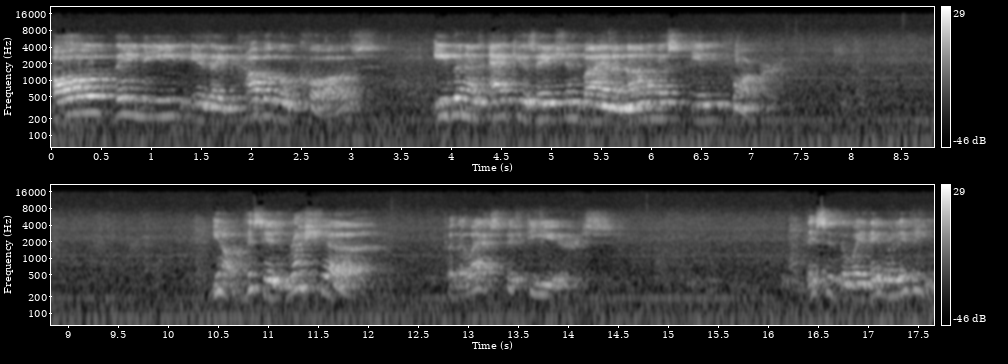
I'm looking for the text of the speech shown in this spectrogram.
All they need is a probable cause, even an accusation by an anonymous informer. You know, this is Russia for the last 50 years. This is the way they were living.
